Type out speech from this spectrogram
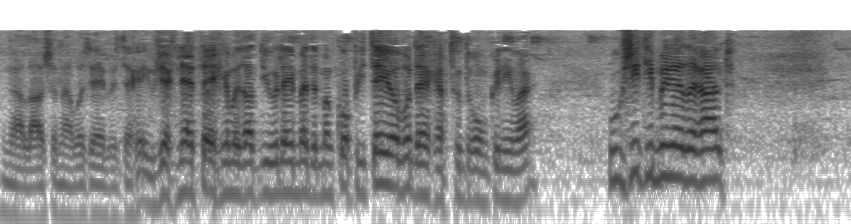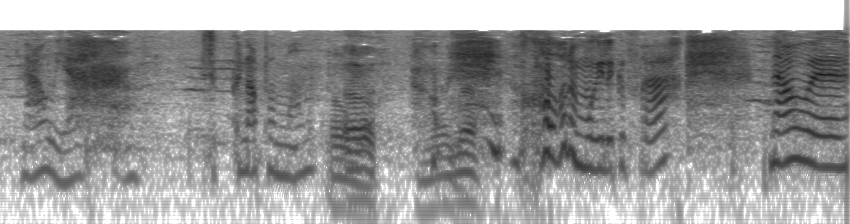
Nou, luister nou eens even zeggen. U zegt net tegen me dat u alleen met hem een kopje thee over de heg hebt gedronken, nietwaar? Hoe ziet die meneer eruit? Nou ja, dat is een knappe man. Oh. God, wat een moeilijke vraag. Nou, eh,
